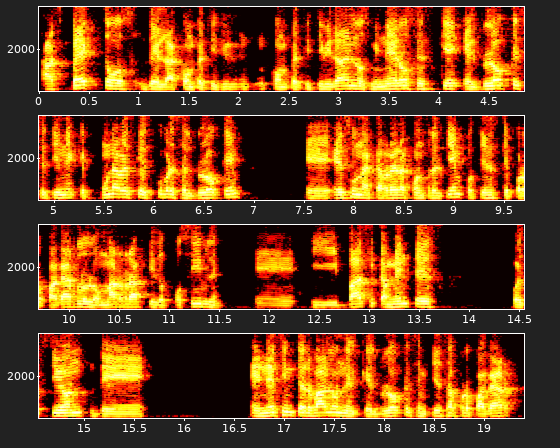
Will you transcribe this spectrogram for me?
aspectos de la competitividad en los mineros es que el bloque se tiene que, una vez que descubres el bloque, es una carrera contra el tiempo, tienes que propagarlo lo más rápido posible. Eh, y básicamente es cuestión de, en ese intervalo en el que el bloque se empieza a propagar,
